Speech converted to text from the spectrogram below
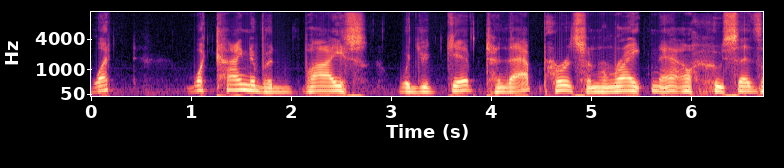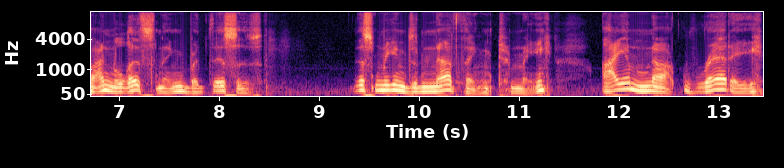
what what kind of advice would you give to that person right now who says I'm listening, but this is this means nothing to me. I am not ready.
